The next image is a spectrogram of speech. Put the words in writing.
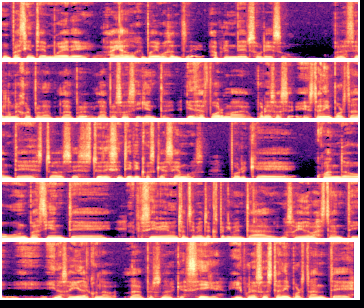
un paciente muere, hay algo que podemos aprender sobre eso para hacerlo mejor para la, persona siguiente. Y de esa forma, por eso es, tan importante estos estudios científicos que hacemos, porque cuando un paciente recibe un tratamiento experimental nos ayuda bastante y, y nos ayuda con la, la, persona que sigue. Y por eso es tan importante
